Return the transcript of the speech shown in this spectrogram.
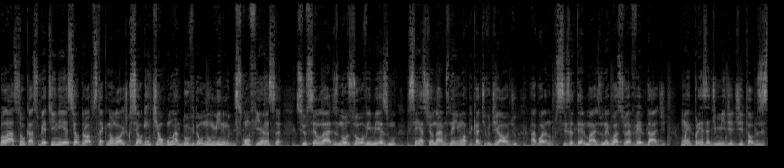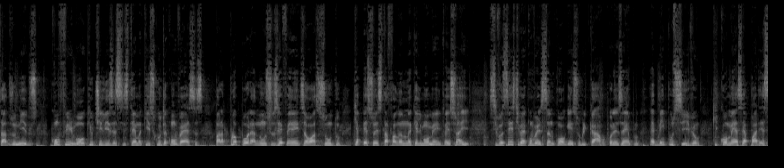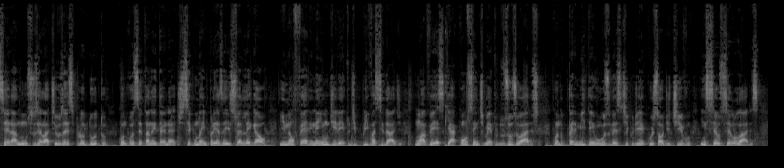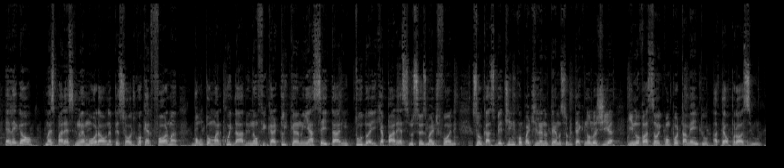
Olá, sou o Cássio Bettini e esse é o Drops Tecnológico. Se alguém tinha alguma dúvida ou, no mínimo, desconfiança se os celulares nos ouvem mesmo, sem acionarmos nenhum aplicativo de áudio, agora não precisa ter mais. O negócio é verdade. Uma empresa de mídia digital dos Estados Unidos confirmou que utiliza sistema que escuta conversas para propor anúncios referentes ao assunto que a pessoa está falando naquele momento. É isso aí. Se você estiver conversando com alguém sobre carro, por exemplo, é bem possível que comece a aparecer anúncios relativos a esse produto quando você está na internet. Segundo a empresa, isso é legal e não fere nenhum direito de privacidade, uma vez que há consentimento dos usuários quando permitem o uso desse tipo de recurso auditivo em seus celulares. É legal, mas parece que não é moral, né, pessoal? De qualquer forma, bom tomar cuidado e não ficar clicando em aceitar em tudo aí que aparece no seu smartphone. Sou Cássio Bettini compartilhando temas sobre tecnologia, inovação e comportamento. Até o próximo.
